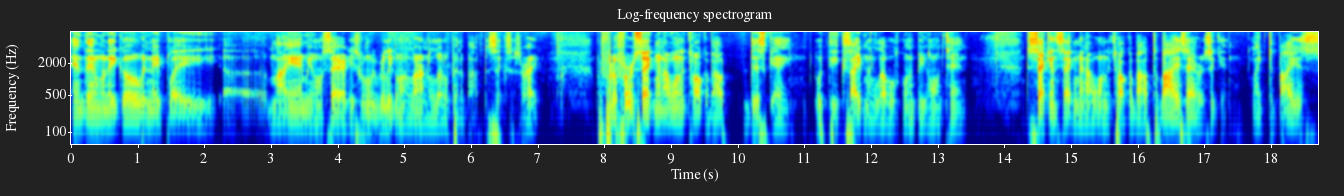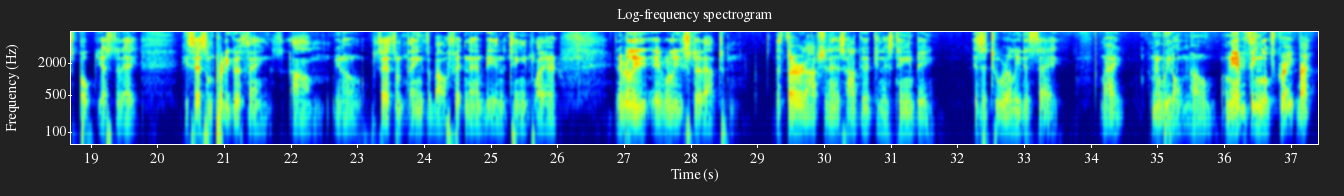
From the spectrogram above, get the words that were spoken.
and then when they go and they play uh, Miami on Saturdays, when we're really going to learn a little bit about the Sixers, right? But for the first segment, I want to talk about this game, what the excitement level is going to be on 10. The second segment, I want to talk about Tobias Harris again. Like Tobias spoke yesterday, he said some pretty good things. Um, you know, said some things about fitting in, being a team player and it really it really stood out to me. The third option is how good can this team be? Is it too early to say? Right? I mean, we don't know. I mean, everything looks great, right?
